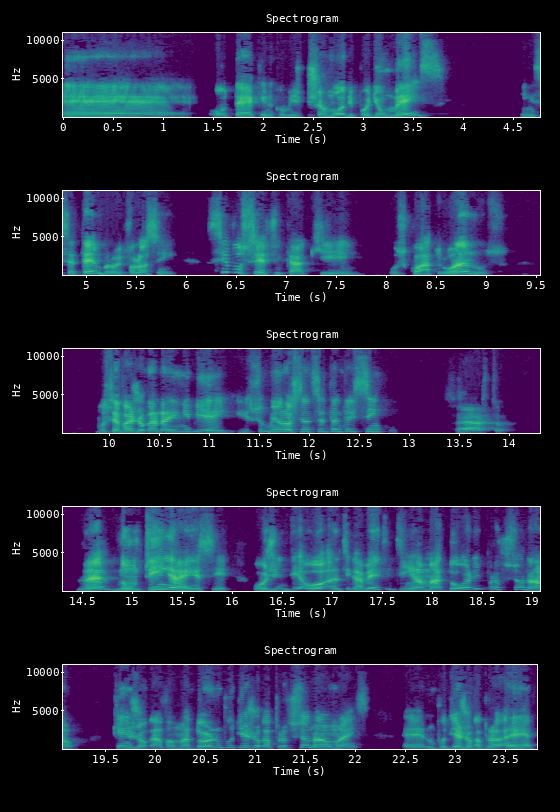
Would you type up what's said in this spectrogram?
É... O técnico me chamou depois de um mês, em setembro, e falou assim: se você ficar aqui os quatro anos, você vai jogar na NBA. Isso em 1975. Certo. Né? Não tinha esse. Hoje em dia, antigamente tinha amador e profissional. Quem jogava amador não podia jogar profissional mais. É, não podia jogar. É,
